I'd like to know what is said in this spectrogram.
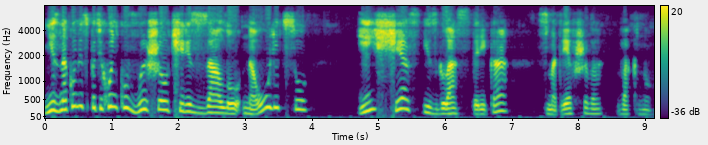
незнакомец потихоньку вышел через залу на улицу и исчез из глаз старика, смотревшего в окно.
